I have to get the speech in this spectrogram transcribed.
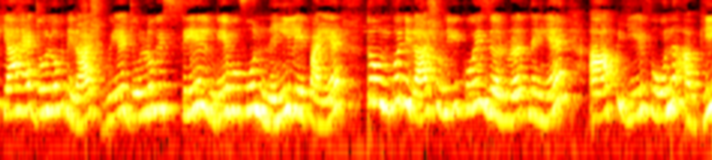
क्या है, जो लोग निराश हुए हैं, जो लोग इस सेल में वो फ़ोन नहीं ले पाए हैं तो उनको निराश होने की कोई ज़रूरत नहीं है। आप ये फ़ोन अभी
